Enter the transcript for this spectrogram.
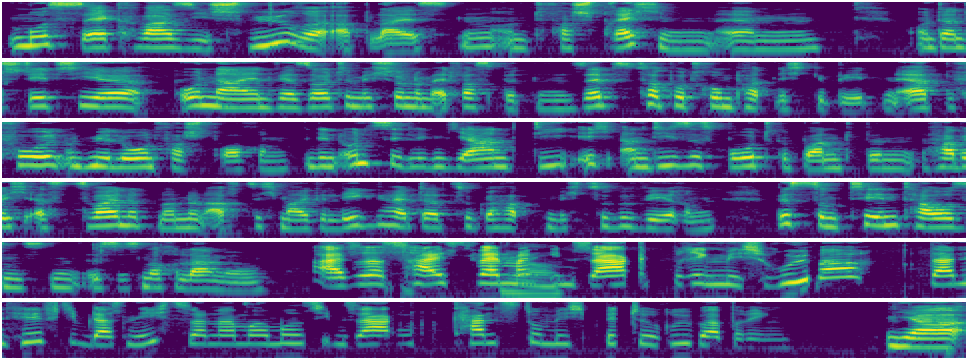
muss er quasi Schwüre ableisten und Versprechen. Ähm, und dann steht hier, oh nein, wer sollte mich schon um etwas bitten? Selbst Topo Trump hat nicht gebeten. Er hat befohlen und mir Lohn versprochen. In den unzähligen Jahren, die ich an dieses Boot gebannt bin, habe ich erst 289 Mal Gelegenheit dazu gehabt, mich zu bewähren. Bis zum Zehntausendsten ist es noch lange. Also das heißt, wenn man Ja. ihm sagt, bring mich rüber, dann hilft ihm das nicht, sondern man muss ihm sagen, kannst du mich bitte rüberbringen? Ja,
